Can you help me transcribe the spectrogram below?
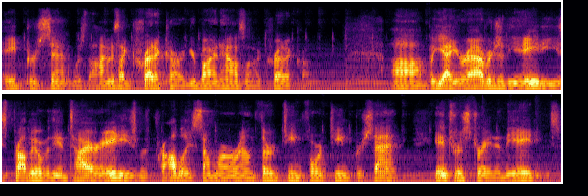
8, percent was the high. It's like credit card. You're buying a house on a credit card. Um, but yeah, your average of the 80s, probably over the entire 80s, was probably somewhere around 13, 14% interest rate in the 80s.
